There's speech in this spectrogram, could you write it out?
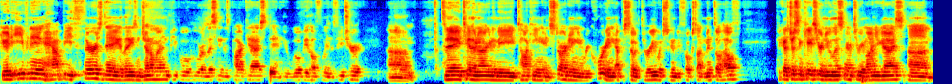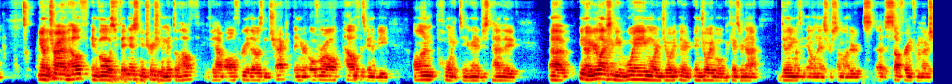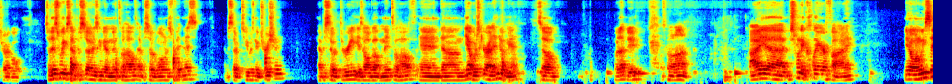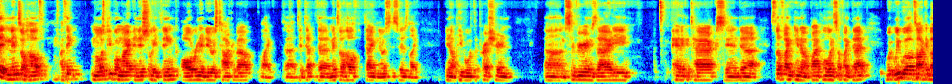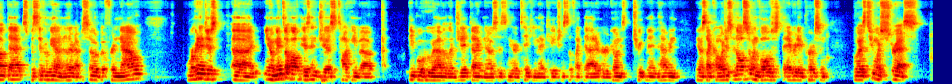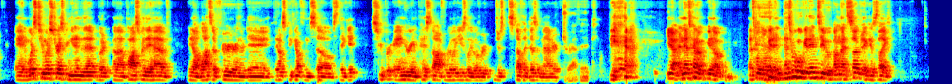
Good evening. Happy Thursday, ladies and gentlemen, people who are listening to this podcast and who will be hopefully in the future. Um, today, Taylor and I are going to be talking and starting and recording episode three, which is going to be focused on mental health. Because just in case you're a new listener, to remind you guys, um, you know, the triad of health involves fitness, nutrition, and mental health. If you have all three of those in check, then your overall health is going to be on point and you're going to just have a uh, you know, your life's gonna be way more enjoy, uh, enjoyable because you're not dealing with an illness or some other uh, suffering from another struggle. So this week's episode is gonna be on mental health. Episode one is fitness. Episode two is nutrition. Episode three is all about mental health. And um, yeah, we'll just get right into it, man. So, what up, dude? What's going on? I uh, just want to clarify. You know, when we say mental health, I think most people might initially think all we're going to do is talk about like uh, the, the mental health diagnoses, like you know people with depression, um, severe anxiety, panic attacks, and uh, stuff like you know bipolar and stuff like that. We, we will talk about that specifically on another episode, but for now, we're going to just uh, you know mental health isn't just talking about people who have a legit diagnosis and who are taking medication, stuff like that, or going to treatment and having, you know, psychologists. It also involves just the everyday person who has too much stress. And what's too much stress? We can get into that, but uh, possibly they have, you know, lots of fear during their day. They don't speak up for themselves. They get super angry and pissed off really easily over just stuff that doesn't matter. Traffic. Yeah, yeah, and that's kind of you know that's what we'll get in, that's what we'll get into on that subject is like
